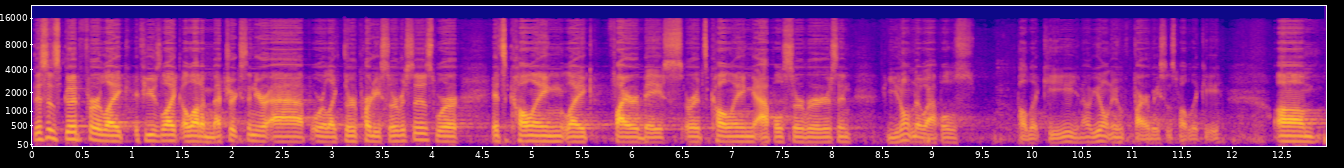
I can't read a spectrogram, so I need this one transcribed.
This is good for like if you use like a lot of metrics in your app or like third-party services where it's calling like Firebase or it's calling Apple servers and you don't know Apple's public key, you know, you don't know Firebase's public key. Um,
